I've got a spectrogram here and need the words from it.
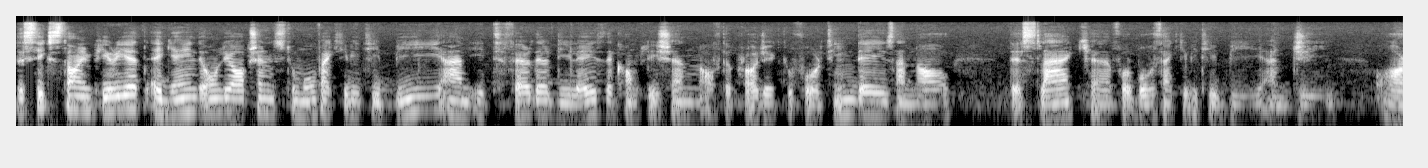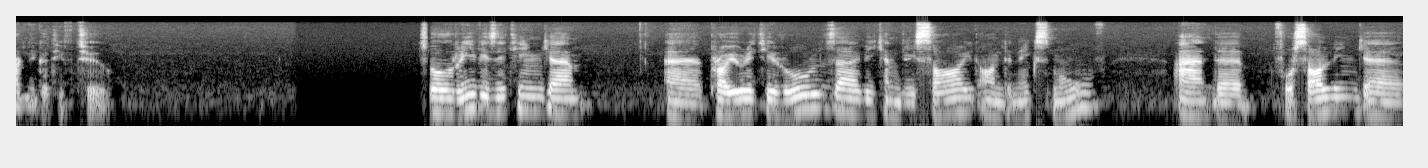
The sixth time period, again the only option is to move activity B and it further delays the completion of the project to 14 days and now the slack uh, for both activity B and G are negative 2. So revisiting um, uh, priority rules, uh, we can decide on the next move. And uh, for solving uh,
